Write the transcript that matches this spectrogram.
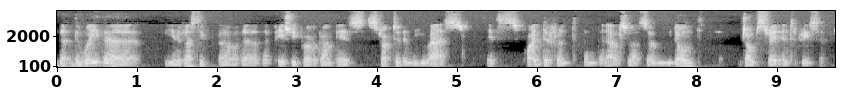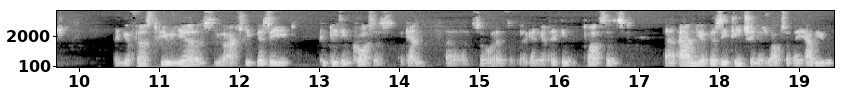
the, the way the university uh, or the, the PhD program is structured in the US, it's quite different than, than elsewhere. So you don't jump straight into research. Your first few years, you're actually busy completing courses again. Uh, so as, again, you're taking classes uh, and you're busy teaching as well. So they have you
